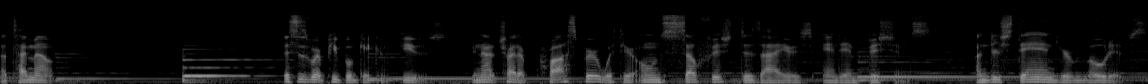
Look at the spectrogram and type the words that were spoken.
Now, time out. This is where people get confused. Do not try to prosper with your own selfish desires and ambitions. Understand your motives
